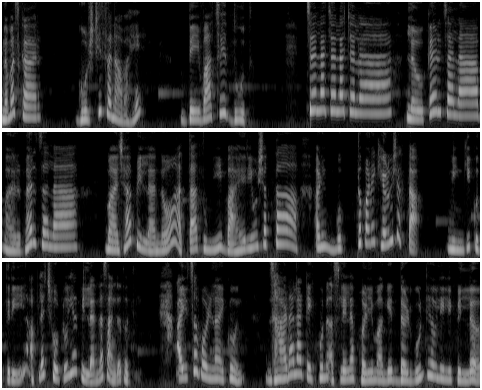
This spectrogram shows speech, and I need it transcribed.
नमस्कार. गोष्टीचं नाव आहे देवाचे दूत. चला चला चला. लवकर चला भरभर चला. माझ्या पिल्लांनो आता तुम्ही बाहेर येऊ शकता आणि मुक्तपणे खेळू शकता मिंगी कुत्री आपल्या छोटूल्या पिल्लांना सांगत होती. आईचं बोलणं ऐकून झाडाला टेकून असलेल्या फळीमागे दडवून ठेवलेली पिल्लं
